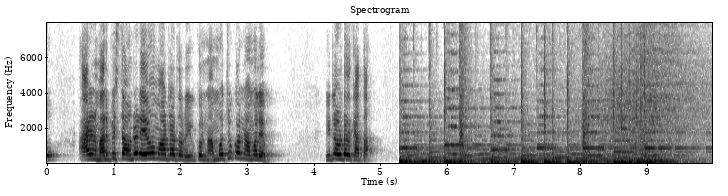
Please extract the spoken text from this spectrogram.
ఆయన మర్పిస్తూ ఉంటాడు ఏమో మాట్లాడతాడు. ఇవి కొన్ని నమ్మొచ్చు కొన్ని నమ్మలేము. ఇట్లా ఉంటుంది కథ.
